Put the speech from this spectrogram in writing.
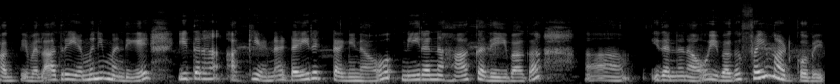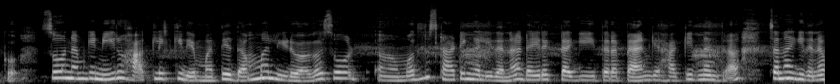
ಹಾಕ್ತೀವಲ್ಲ, ಆದರೆ ಯಮನಿ ಮಂದಿಗೆ ಈ ಥರ ಅಕ್ಕಿಯನ್ನು ಡೈರೆಕ್ಟಾಗಿ ನಾವು ನೀರನ್ನು ಹಾಕದೆ ಇವಾಗ ಇದನ್ನು ನಾವು ಇವಾಗ ಫ್ರೈ ಮಾಡ್ಕೋಬೇಕು. ಸೊ ನಮಗೆ ನೀರು ಹಾಕಲಿಕ್ಕಿದೆ, ಮತ್ತು ದಮ್ಮಲ್ಲಿ ಇಡುವಾಗ ಸೊ ಮೊದಲು ಸ್ಟಾರ್ಟಿಂಗಲ್ಲಿ ಇದನ್ನು ಡೈರೆಕ್ಟಾಗಿ ಈ ಥರ ಪ್ಯಾನ್ಗೆ ಹಾಕಿದ ನಂತರ ಚೆನ್ನಾಗಿ ಇದನ್ನು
